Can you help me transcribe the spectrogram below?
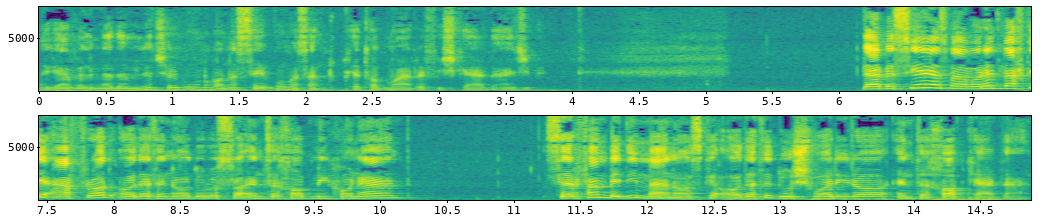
اگر اولین قدم اینه چرا به اون قانون سوم مثلا تو کتاب معرفیش کرده؟ عجیبه. در بسیاری از موارد وقتی افراد عادت نادرست را انتخاب می کنند صرفا بدین معناست که عادت دشواری را انتخاب کردند.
